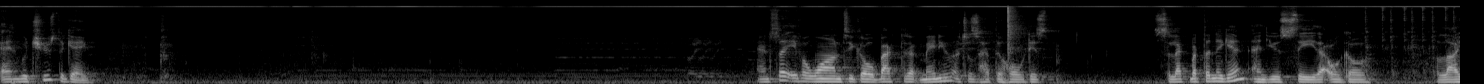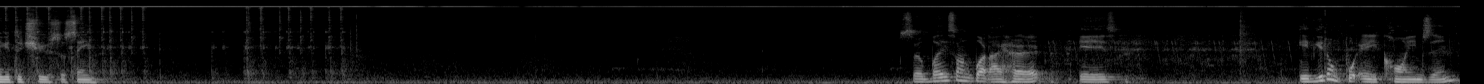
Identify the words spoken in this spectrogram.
And we choose the game. And say if I want to go back to that menu, I just have to hold this select button again and you see that will go allow you to choose the same So based on what I heard is if you don't put any coins in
